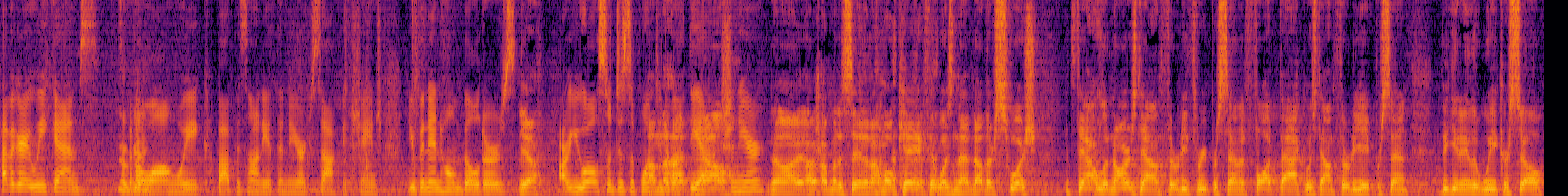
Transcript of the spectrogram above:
have a great weekend. It's been a long week. Bob Pisani at the New York Stock Exchange. You've been in home builders. Yeah. Are you also disappointed I'm- uh, about I- the no, action here? No, I, I'm going to say that I'm okay if there wasn't another swoosh. It's down. Lennar's down 33%. It fought back. It was down 38% beginning of the week or so.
